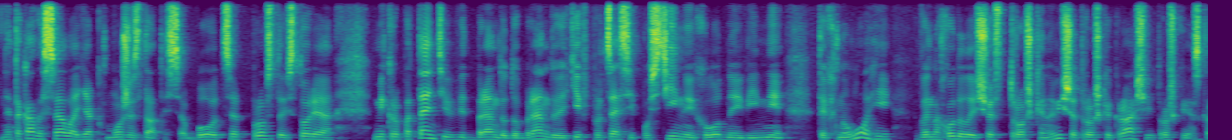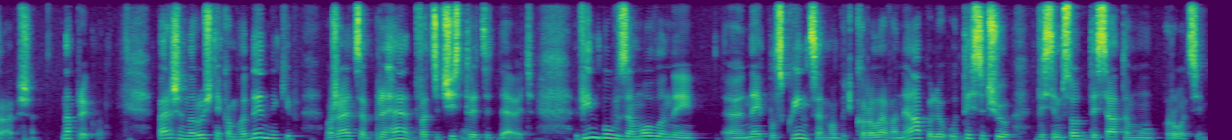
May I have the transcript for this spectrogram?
не така весела, як може здатися, бо це просто історія мікропатентів від бренду до бренду, які в процесі постійної холодної війни технологій винаходили щось трошки новіше, трошки краще і трошки яскравіше. Наприклад, першим наручником годинників вважається Breguet 2639. Він був замовлений. Naples Queen, це, мабуть, королева Неаполю у 1810 році.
